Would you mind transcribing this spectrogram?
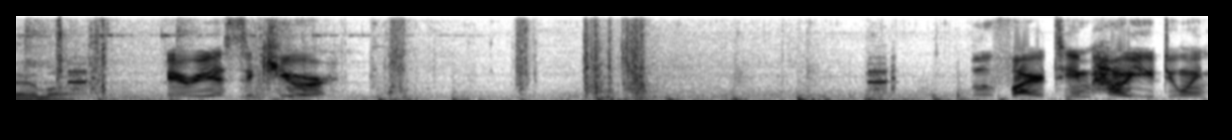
ammo. Area secure. Blue Fire Team, how are you doing?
